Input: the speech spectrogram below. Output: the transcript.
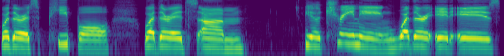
whether it's people whether it's um you know training whether it is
